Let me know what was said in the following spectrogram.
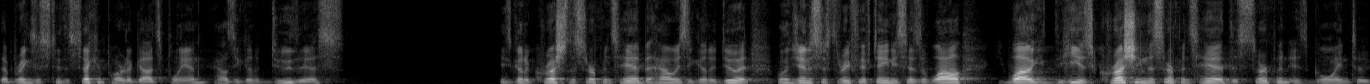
That brings us to the second part of God's plan. How's he going to do this? He's going to crush the serpent's head, but how is he going to do it? Well, in Genesis 3:15, he says that while, while he is crushing the serpent's head, the serpent is going to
